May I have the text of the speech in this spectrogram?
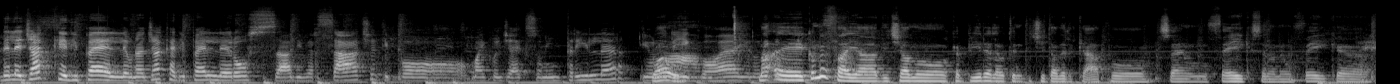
delle giacche di pelle, una giacca di pelle rossa di Versace, tipo Michael Jackson in thriller. Io Wow. lo dico, eh. io lo Ma dico eh, come fai a diciamo capire l'autenticità del capo? Se è un fake, se non è un fake? eh,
